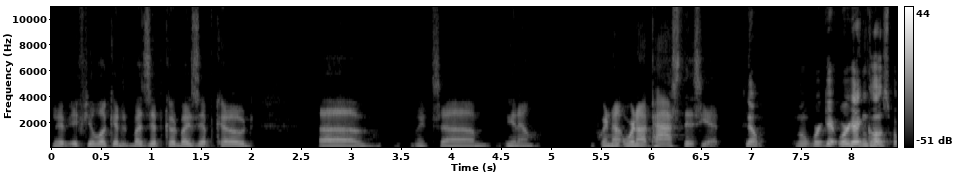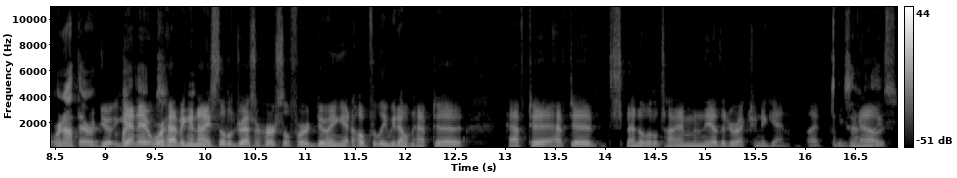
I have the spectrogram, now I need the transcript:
if, if you look at it by zip code by zip code, uh, it's um, you know we're not we're not past this yet. nope, well, we're get, we're getting close, but we're not there. We're do, quite getting it. yet. We're having a nice little dress rehearsal for doing it. Hopefully, we don't have to have to have to spend a little time in the other direction again. But Exactly. who knows?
